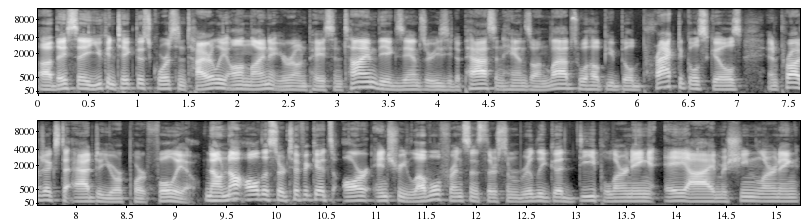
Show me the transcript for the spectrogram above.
uh, they say you can take this course entirely online at your own pace and time. The exams are easy to pass and hands-on labs will help you build practical skills and projects to add to your portfolio. Now, not all the certificates are entry level. For instance, there's some really good deep learning, AI, machine learning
